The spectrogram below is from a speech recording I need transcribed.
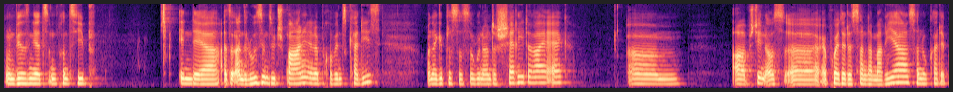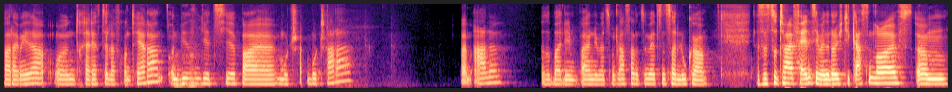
Und wir sind jetzt im Prinzip in der, also in Andalusien, Südspanien, in der Provinz Cadiz. Und da gibt es das sogenannte Sherry-Dreieck. Ähm, äh, bestehen aus äh, El Puerto de Santa Maria, San Luca de Parameda und Jerez de la Frontera. Und wir sind jetzt hier bei Muchada, beim Ale. Also bei den beiden, die wir im Glas haben, sind wir jetzt in San Luca. Das ist total fancy, wenn du durch die Gassen läufst. Ähm,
